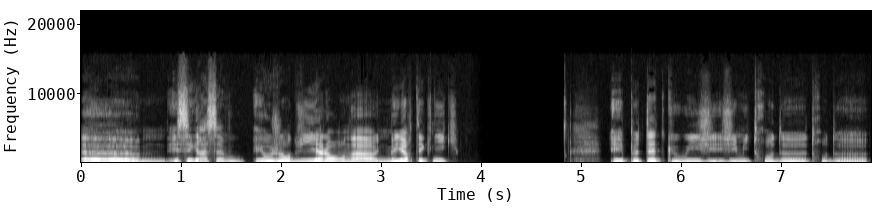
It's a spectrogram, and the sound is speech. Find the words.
et c'est grâce à vous. Et aujourd'hui, alors on a une meilleure technique. Et peut-être que oui, j'ai mis trop de, trop de,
